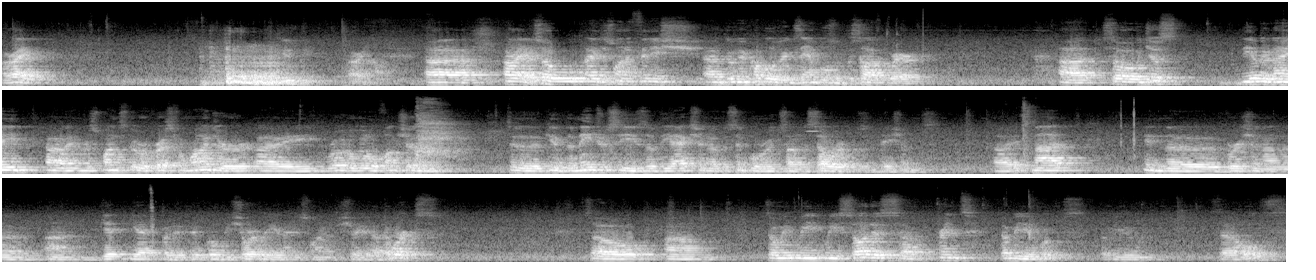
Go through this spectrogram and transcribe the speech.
All right. Excuse me, sorry. Uh, All right, so I just want to finish uh, doing a couple of examples of the software. Uh, So just the other night, uh, in response to a request from Roger, I wrote a little function to give the matrices of the action of the simple roots on the cell representations. Uh, It's not in the version on the, on Git yet, but it it will be shortly, and I just wanted show you how that works. So, um, so we, we, we saw this uh, print W, whoops, W cells.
